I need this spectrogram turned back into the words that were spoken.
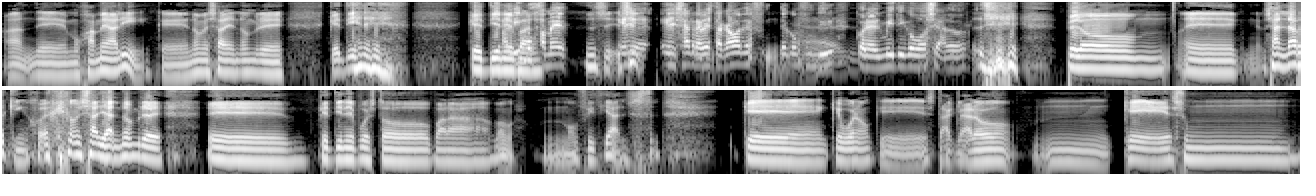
ah, de Mohamed Ali, que no me sale el nombre que tiene, que tiene Ali para... Mohamed. Sí, Es, sí. es al revés, te acabas de, de confundir con el mítico boxeador. Sí, pero mm, eh, Sam Larkin, joder, que no salía el nombre eh, que tiene puesto para, vamos, oficial. que, que bueno, que está claro mm, que es un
